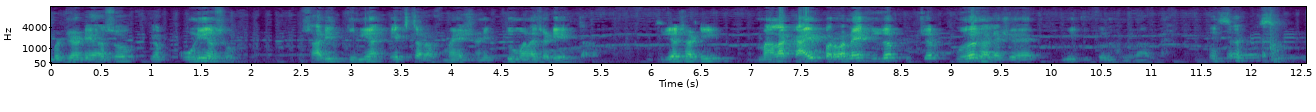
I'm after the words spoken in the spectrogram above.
बड्जट हे असो किंवा कोणी असो सारी दुनिया एक तरफ महेश आणि तू मनासाठी एक तरफ. तुझ्यासाठी मला काही परवा नाही तुझं पिक्चर पुरं झाल्याशिवाय मी इथून हलणार नाही.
